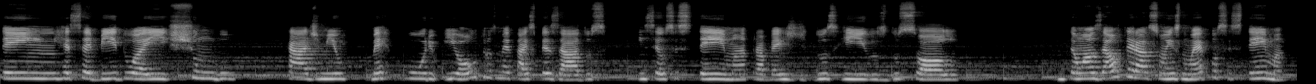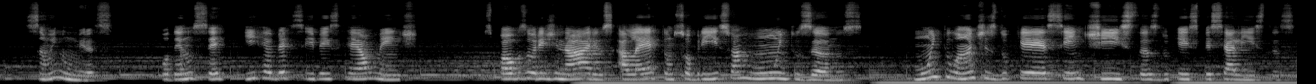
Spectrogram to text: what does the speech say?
têm recebido aí chumbo, cádmio, mercúrio e outros metais pesados em seu sistema, através de, dos rios, do solo. Então, as alterações no ecossistema são inúmeras, podendo ser irreversíveis realmente. Os povos originários alertam sobre isso há muitos anos. muito antes do que cientistas, do que especialistas,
